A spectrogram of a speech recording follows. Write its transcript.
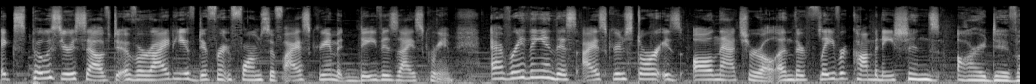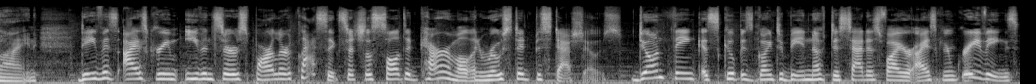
Expose yourself to a variety of different forms of ice cream at Davey's Ice Cream. Everything in this ice cream store is all natural and their flavor combinations are divine. Davey's ice cream even serves parlor classics such as salted caramel and roasted pistachios. Don't think a scoop is going to be enough to satisfy your ice cream cravings.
